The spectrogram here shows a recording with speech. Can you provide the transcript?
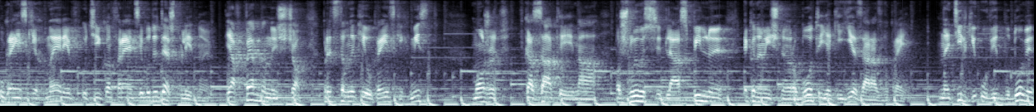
українських мерів у цій конференції буде теж плідною. Я впевнений, що представники українських міст можуть вказати на можливості для спільної економічної роботи, які є зараз в Україні, не тільки у відбудові,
